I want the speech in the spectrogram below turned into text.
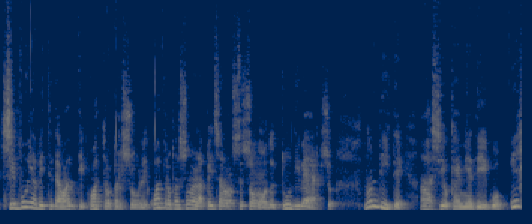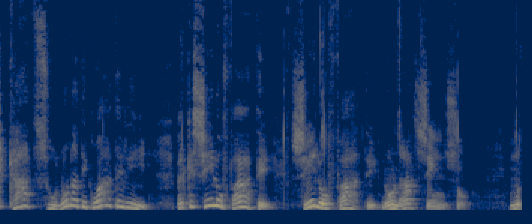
Se voi avete davanti quattro persone, quattro persone la pensano allo stesso modo, tu diverso, non dite, ah sì, ok, mi adeguo. Il cazzo, non adeguatevi. Perché se lo fate, se lo fate, non ha senso. No,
